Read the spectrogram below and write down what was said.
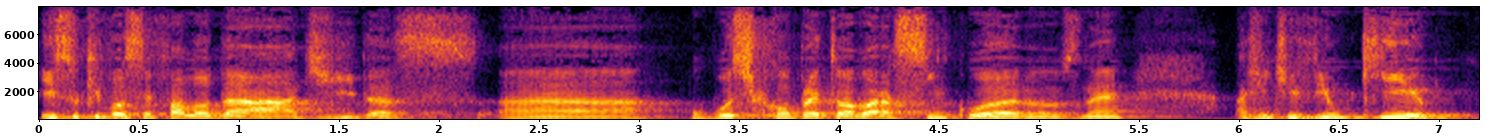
Isso que você falou da Adidas, uh, o Boost completou agora cinco anos, né? A gente viu que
